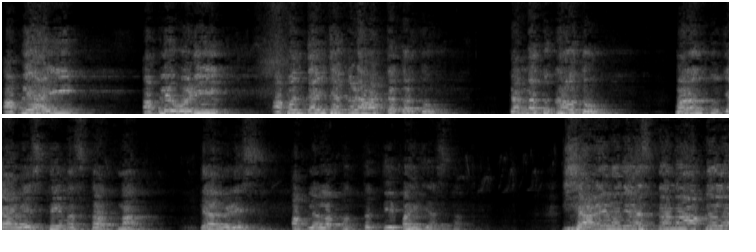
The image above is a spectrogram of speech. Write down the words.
आपले आई आपले वडील आपण त्यांच्याकडे हट्ट करतो. त्यांना दुखावतो. परंतु ज्यावेळेस ते नसतात ना त्यावेळेस आपल्याला फक्त ते पाहिजे असतात. शाळेमध्ये असताना आपल्याला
